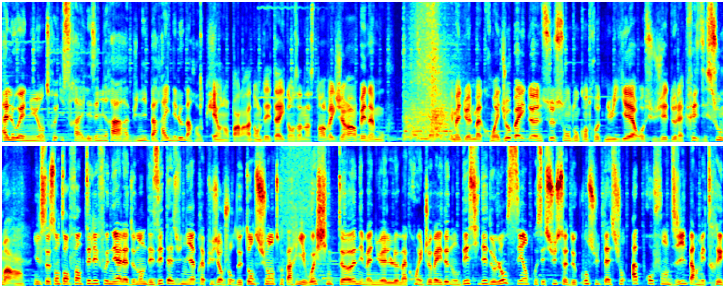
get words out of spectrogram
à l'ONU entre Israël, les Émirats arabes unis, Bahreïn et le Maroc. Et on en parlera dans le détail dans un instant avec Gérard Ben Emmanuel Macron et Joe Biden se sont donc entretenus hier au sujet de la crise des sous-marins. Ils se sont enfin téléphonés à la demande des États-Unis après plusieurs jours de tension entre Paris et Washington. Emmanuel Macron et Joe Biden ont décidé de lancer un processus de consultation approfondi. Il permettrait,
